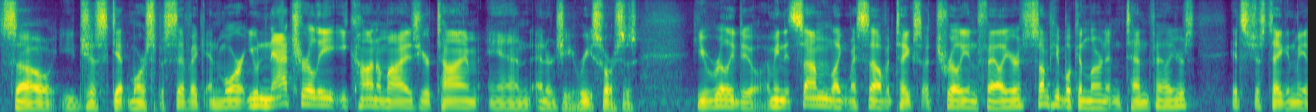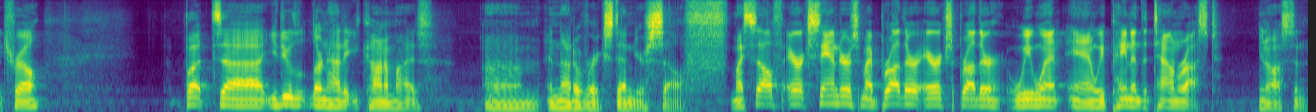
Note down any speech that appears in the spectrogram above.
so you just get more specific and more, you naturally economize your time and energy, resources you really do. I mean, it's some like myself. It takes a trillion failures. Some people can learn it in ten failures. It's just taken me a trill. But uh, you do learn how to economize um, and not overextend yourself. Myself, Eric Sanders, my brother, Eric's brother, we went and we painted the town rust in Austin.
